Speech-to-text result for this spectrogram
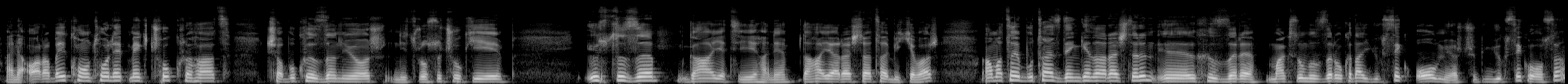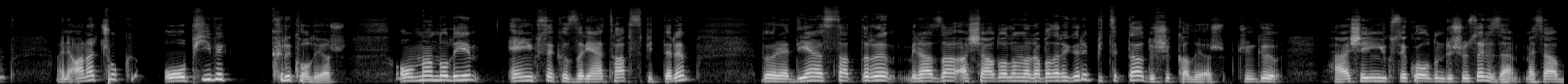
Hani arabayı kontrol etmek çok rahat. Çabuk hızlanıyor. Nitrosu çok iyi. Üst hızı gayet iyi hani daha iyi araçlar tabii ki var. Ama tabii bu tarz dengeli araçların e, hızları, maksimum hızları o kadar yüksek olmuyor. Çünkü yüksek olsa hani araç çok OP ve kırık oluyor. Ondan dolayı en yüksek hızları yani top speedleri böyle diğer statları biraz daha aşağıda olan arabalara göre bir tık daha düşük kalıyor. Çünkü her şeyin yüksek olduğunu düşünsenize. Mesela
